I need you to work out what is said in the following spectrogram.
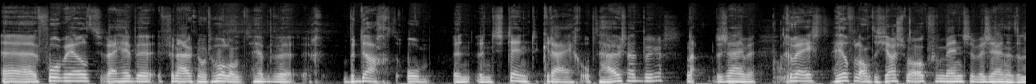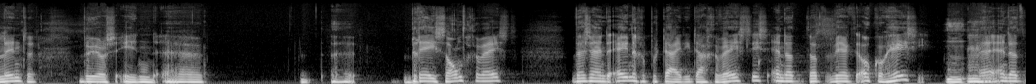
Uh, voorbeeld, wij hebben vanuit Noord-Holland hebben we bedacht om een, een stand te krijgen op de huisuitbeurs. Nou, daar zijn we geweest. Heel veel enthousiasme ook van mensen. We zijn naar de lentebeurs in uh, uh, Breesand geweest. Wij zijn de enige partij die daar geweest is. En dat, dat werkt ook cohesie. Mm -hmm. uh, en, dat,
